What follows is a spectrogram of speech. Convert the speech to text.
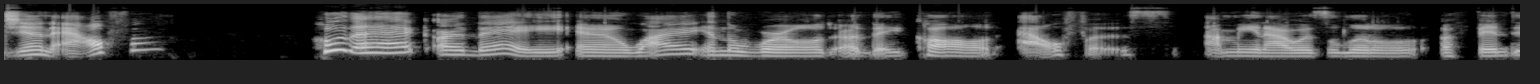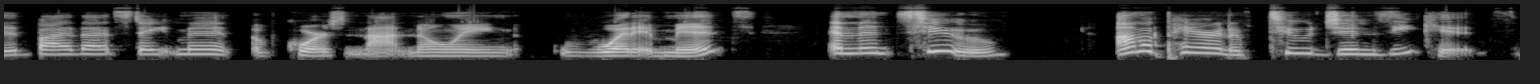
Gen Alpha? Who the heck are they and why in the world are they called alphas? I mean, I was a little offended by that statement, of course, not knowing what it meant. And then, two, I'm a parent of two Gen Z kids,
